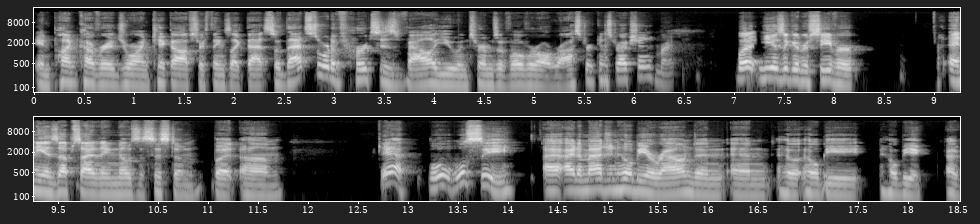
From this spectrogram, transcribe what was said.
in punt coverage or on kickoffs or things like that. So that sort of hurts his value in terms of overall roster construction. Right. But he is a good receiver and he is upside and he knows the system. But um, yeah, we'll we'll see. I, would imagine he'll be around and and he'll he'll be he'll be a, a,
